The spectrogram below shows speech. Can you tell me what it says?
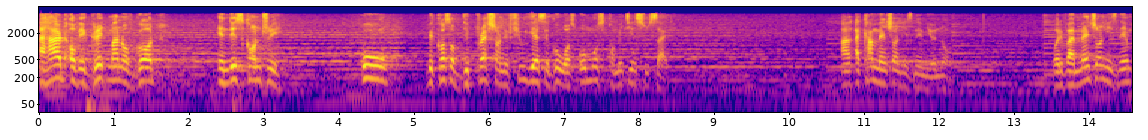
I heard of a great man of God in this country who because of depression a few years ago was almost committing suicide. I, I can't mention his name, you know. But if I mention his name,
